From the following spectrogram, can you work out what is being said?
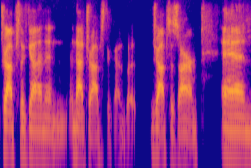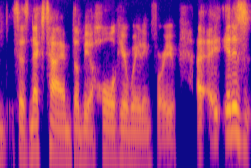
drops the gun and not drops the gun, but drops his arm and says, "Next time there'll be a hole here waiting for you." I, it is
